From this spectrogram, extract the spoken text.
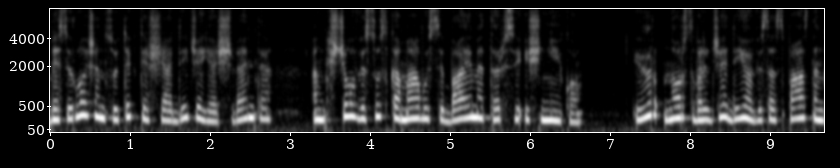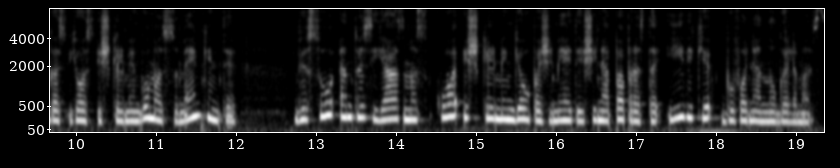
Besiruošiant sutikti šią didžiąją šventę, Anksčiau visus kamavusi baime tarsi išnyko. Ir nors valdžia dėjo visas pastangas jos iškilmingumą sumenkinti, visų entuzijazmas kuo iškilmingiau pažymėti šį nepaprastą įvykį buvo nenugalimas.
